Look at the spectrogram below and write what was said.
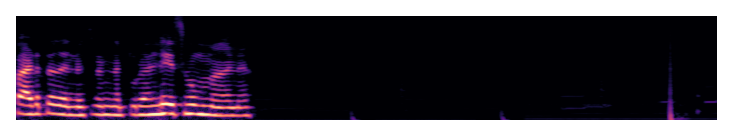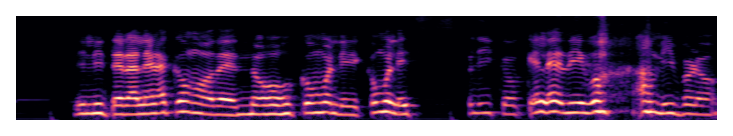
parte de nuestra naturaleza humana. Y literal era como de, no, ¿cómo le, cómo le explico? ¿Qué le digo a mi bro?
